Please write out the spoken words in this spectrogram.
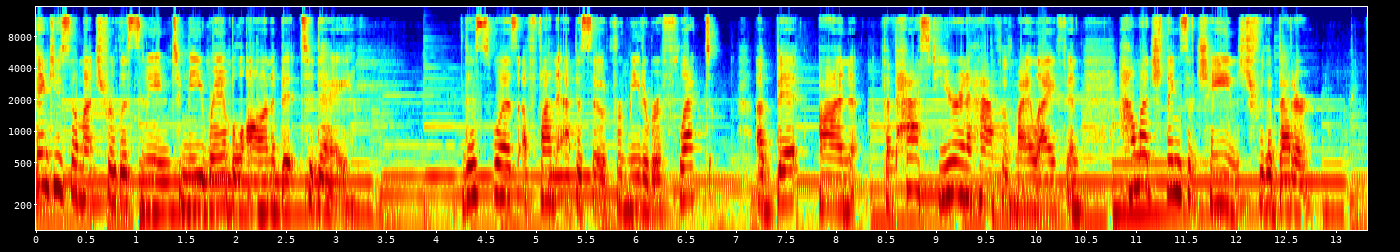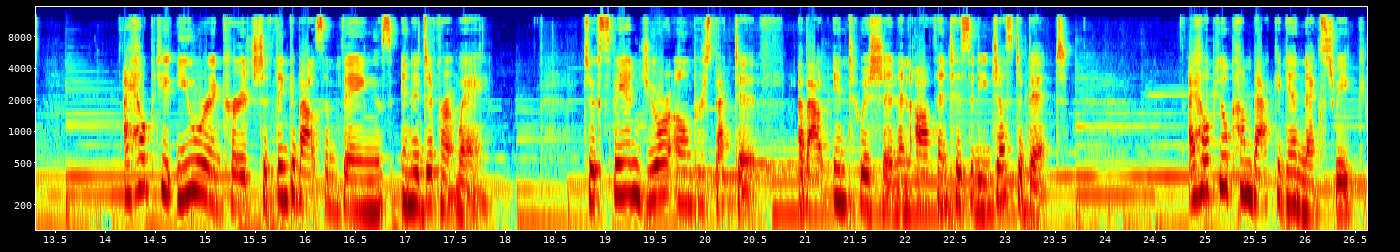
Thank you so much for listening to me ramble on a bit today. This was a fun episode for me to reflect a bit on the past year and a half of my life and how much things have changed for the better. I hope you, you were encouraged to think about some things in a different way, to expand your own perspective about intuition and authenticity just a bit. I hope you'll come back again next week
